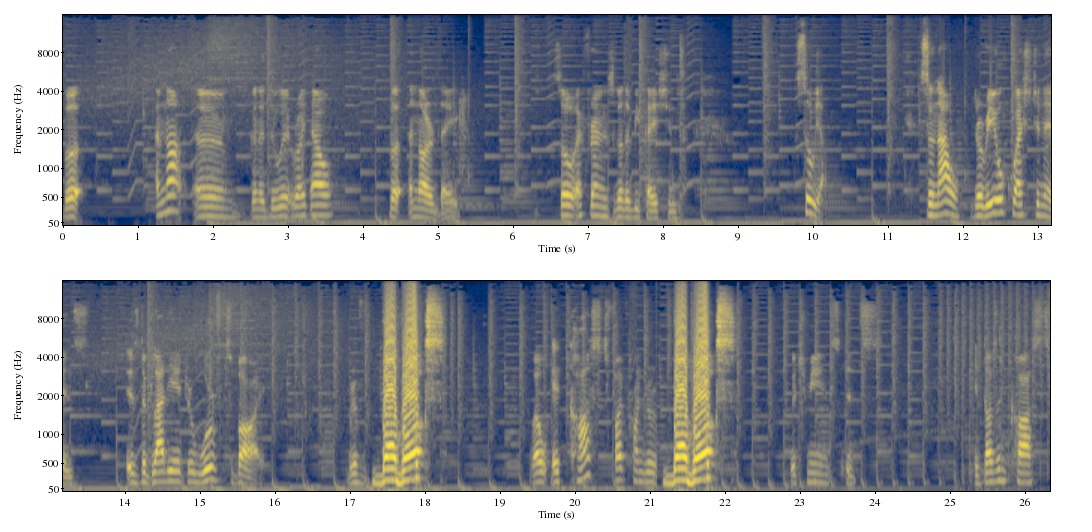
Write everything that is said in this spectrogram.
but I'm not um, gonna do it right now, but another day. So everyone is gonna be patient. So yeah. So now, the real question is, is the Gladiator worth to buy? With bucks? Well, it costs 500 bucks, which means it's it doesn't cost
